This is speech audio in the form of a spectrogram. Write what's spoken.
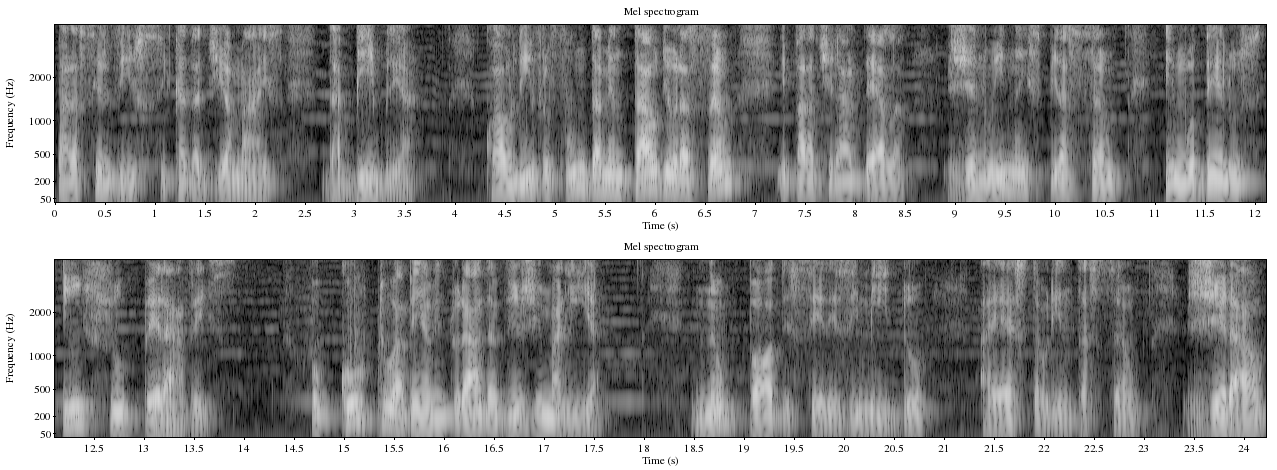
para servir-se cada dia mais da Bíblia, qual livro fundamental de oração e para tirar dela genuína inspiração e modelos insuperáveis. O culto à bem-aventurada Virgem Maria não pode ser eximido a esta orientação geral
